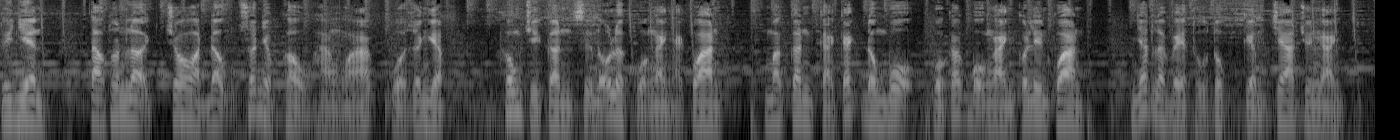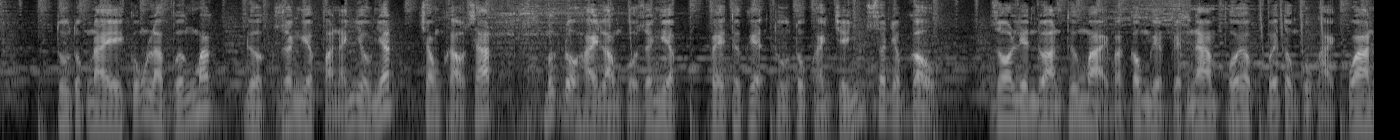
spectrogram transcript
Tuy nhiên, tạo thuận lợi cho hoạt động xuất nhập khẩu hàng hóa của doanh nghiệp không chỉ cần sự nỗ lực của ngành hải quan mà cần cải cách đồng bộ của các bộ ngành có liên quan, nhất là về thủ tục kiểm tra chuyên ngành. Thủ tục này cũng là vướng mắc được doanh nghiệp phản ánh nhiều nhất trong khảo sát mức độ hài lòng của doanh nghiệp về thực hiện thủ tục hành chính xuất nhập khẩu do Liên đoàn Thương mại và Công nghiệp Việt Nam phối hợp với Tổng cục Hải quan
